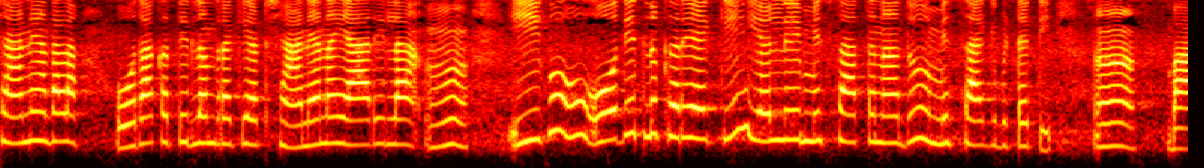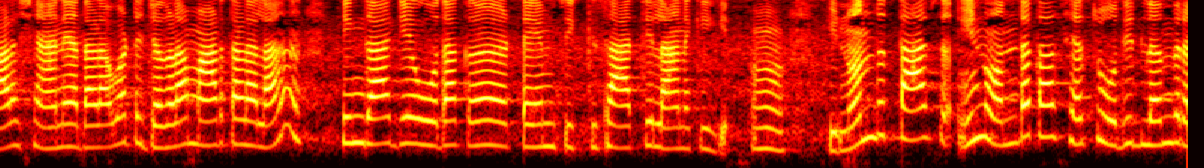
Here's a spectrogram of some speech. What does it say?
ಶಾನೆ ಅದಾಳ. ಓದಾಕತ್ತಿದ್ಲಂದ್ರ ಆಕಿ ಯಾಕೆ ಶಾನ್ಯಾನ ಯಾರಿಲ್ಲ. ಹ್ಮ್. ಈಗೂ ಓದಿದ್ಲು ಕರೆ ಆಕಿ. ಎಲ್ಲಿ ಮಿಸ್ ಆತನದು ಮಿಸ್ ಆಗಿಬಿಟ್ಟೈತಿ. ಹ್ಮ್. ಬಾಳ ಶಾನೆ ಅದಾಳ. ಒಟ್ಟು ಜಗಳ ಮಾಡ್ತಾಳಲ್ಲ. ಹಿಂಗಾಗಿ ಓದಾಕ ಟೈಮ್ ಸಿಕ್ಕಿ ಸಾಕಿಲ್ಲ ಆನಕಿಗೆ. ಹ್ಮ್. ಇನ್ನೊಂದು ತಾಸು ಇನ್ನೊಂದು ತಾಸು ಹೆಚ್ಚು ಓದಿದ್ಲಂದ್ರ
